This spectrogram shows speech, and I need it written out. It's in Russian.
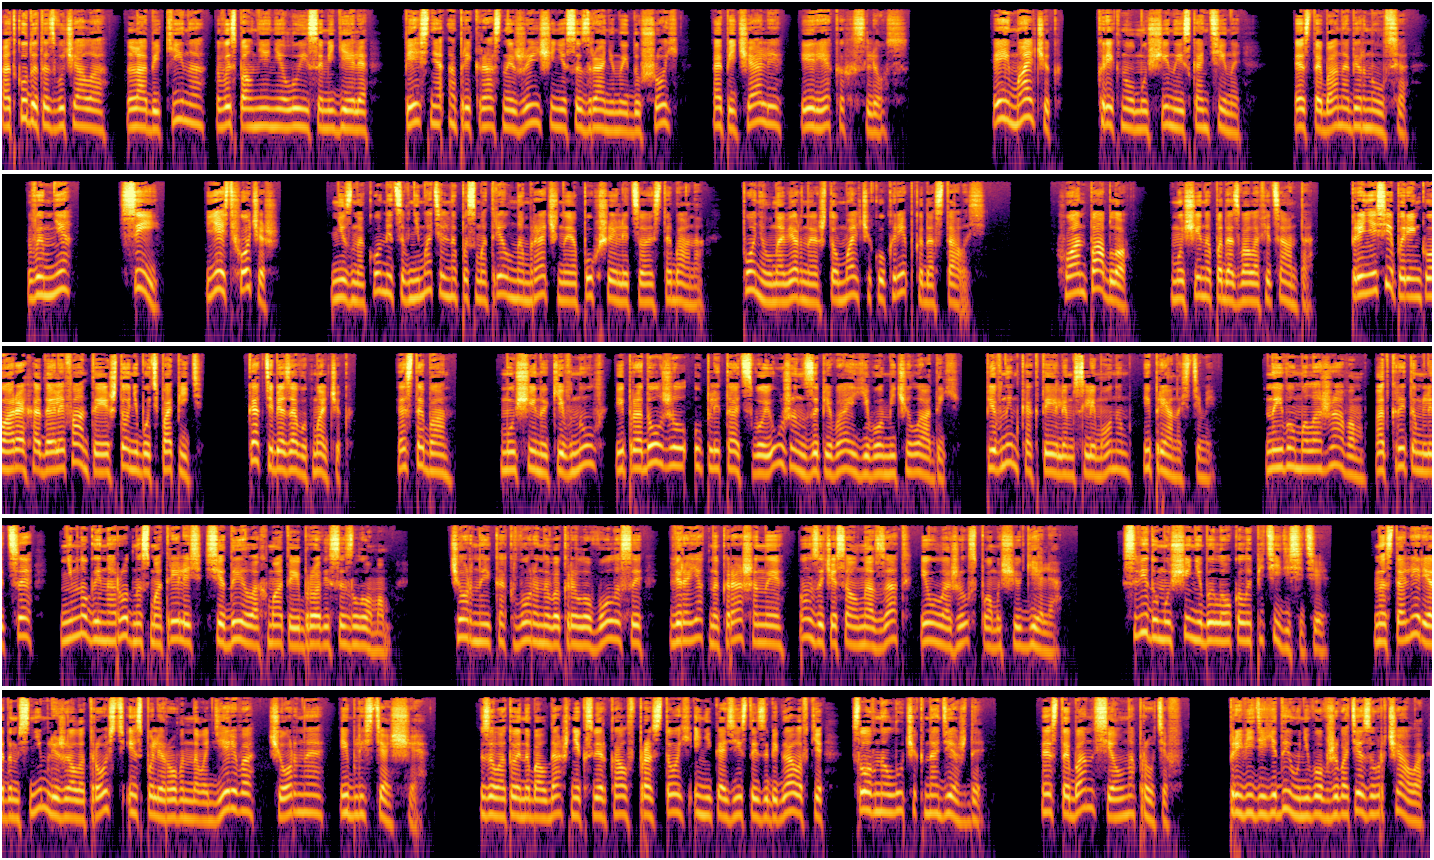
Откуда-то звучала «Ла Бекина» в исполнении Луиса Мигеля, песня о прекрасной женщине с израненной душой, о печали и реках слез. «Эй, мальчик!» — крикнул мужчина из контины. Эстебан обернулся. «Вы мне?» «Си! Есть хочешь?» Незнакомец внимательно посмотрел на мрачное опухшее лицо Эстебана — Понял, наверное, что мальчику крепко досталось. «Хуан Пабло!» — мужчина подозвал официанта. «Принеси пареньку ореха де элефанта и что-нибудь попить. Как тебя зовут, мальчик?» «Эстебан». Мужчина кивнул и продолжил уплетать свой ужин, запивая его мечеладой, пивным коктейлем с лимоном и пряностями. На его моложавом, открытом лице — немного инородно смотрелись седые лохматые брови с изломом. Черные, как вороново крыло, волосы, вероятно крашеные, он зачесал назад и уложил с помощью геля. С виду мужчине было около пятидесяти. На столе рядом с ним лежала трость из полированного дерева, черная и блестящая. Золотой набалдашник сверкал в простой и неказистой забегаловке, словно лучик надежды. Эстебан сел напротив. При виде еды у него в животе заурчало.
